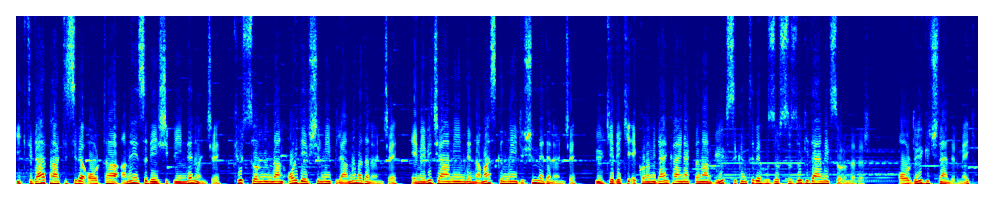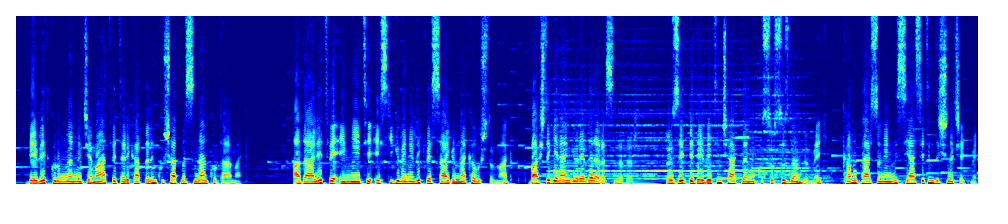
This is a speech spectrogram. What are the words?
İktidar Partisi ve ortağı anayasa değişikliğinden önce, Kürt sorunundan oy devşirmeyi planlamadan önce, Emevi Camii'nde namaz kılmayı düşünmeden önce, ülkedeki ekonomiden kaynaklanan büyük sıkıntı ve huzursuzluğu gidermek zorundadır. Orduyu güçlendirmek, devlet kurumlarını cemaat ve tarikatların kuşatmasından kurtarmak. Adalet ve emniyeti eski güvenirlik ve saygınlığa kavuşturmak, başta gelen görevler arasındadır. Özetle devletin çarklarını kusursuz döndürmek, kamu personelini siyasetin dışına çekmek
